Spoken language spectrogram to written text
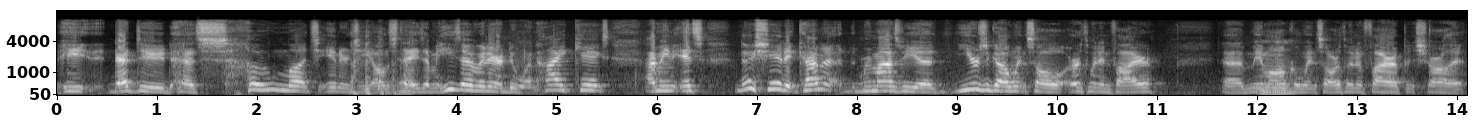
he that dude has so much energy on stage. I mean, he's over there doing high kicks. I mean, it's no shit. It kind of reminds me of years ago. I went and saw Earth, Wind, and Fire. Uh, me and my uncle went and saw Earth, Wind, and Fire up in Charlotte,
